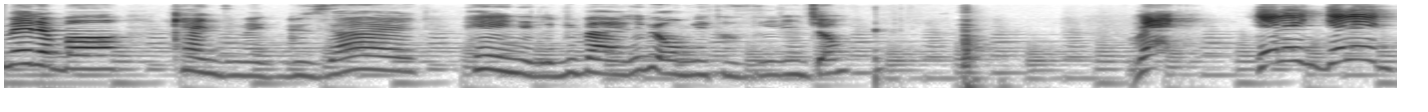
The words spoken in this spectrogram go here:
Merhaba. Kendime güzel, peynirli, biberli bir omlet hazırlayacağım. Ve gelin gelin.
